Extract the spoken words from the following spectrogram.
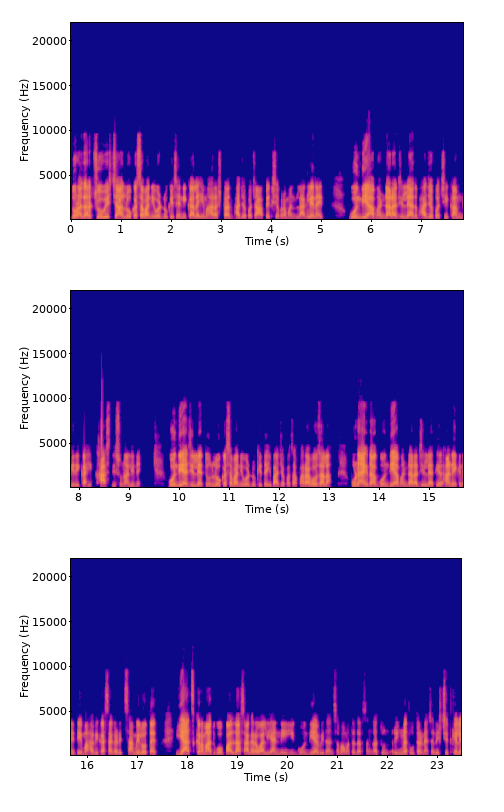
दोन हजार चोवीसच्या लोकसभा निवडणुकीचे निकालही महाराष्ट्रात भाजपच्या अपेक्षेप्रमाणे लागले नाहीत. गोंदिया भंडारा जिल्ह्यात भाजपची कामगिरी काही खास दिसून आली नाही. गोंदिया जिल्ह्यातून लोकसभा निवडणुकीतही भाजपचा पराभव झाला. पुन्हा एकदा गोंदिया भंडारा जिल्ह्यातील अनेक नेते महाविकास आघाडीत सामील होत आहेत. याच क्रमात गोपालदास अग्रवाल यांनीही गोंदिया विधानसभा मतदारसंघातून रिंगणात उतरण्याचं निश्चित केले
